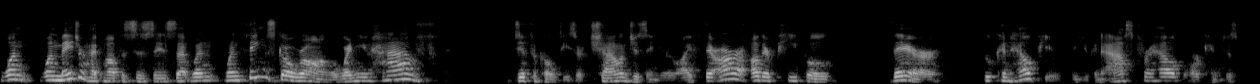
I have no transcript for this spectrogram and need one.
one, one major hypothesis is that when, when things go wrong or when you have difficulties or challenges in your life, there are other people there who can help you, that you can ask for help or can just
